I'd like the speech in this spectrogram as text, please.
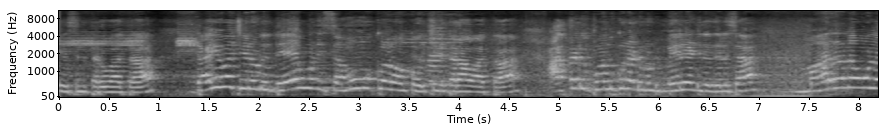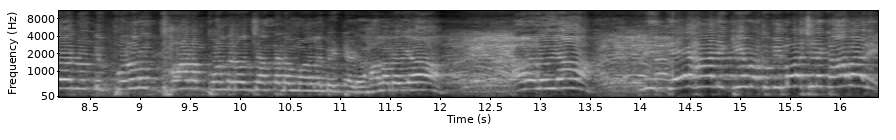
చేసిన తర్వాత దైవజనుడు దేవుని సముఖంలోకి వచ్చిన తర్వాత అతడు పొందుకున్నటువంటి మేలేంటిదో తెలుసా? మరణంలో నుండి పునరుద్ధానం పొందడం చెందడం మొదలు పెట్టాడు హలలుయా హల్లెలూయా! నీ దేహానికి ఒక విమోచన కావాలి.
